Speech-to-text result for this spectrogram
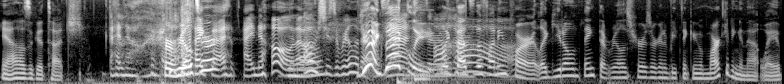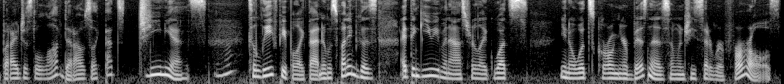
yeah, that was a good touch. I know. For a I like realtor? that. I know. that know? Oh, she's a realtor. Yeah, exactly. she's a like that's the funny ah. part. Like you don't think that realtors are going to be thinking of marketing in that way, but I just loved it. I was like, that's genius mm-hmm. to leave people like that. And it was funny because I think you even asked her like, what's you know what's growing your business, and when she said referrals.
